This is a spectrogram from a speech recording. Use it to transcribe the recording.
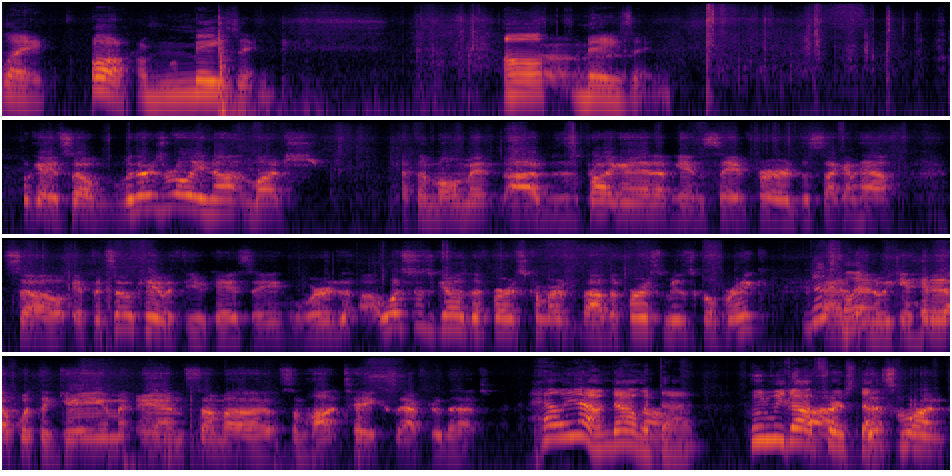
Like, oh, amazing. Amazing. Okay, so there's really not much at the moment. Uh, this is probably going to end up getting saved for the second half. So, if it's okay with you, Casey, we're uh, let's just go to the first commercial, uh, the first musical break, That's and fine. then we can hit it up with the game and some uh, some hot takes after that. Hell yeah, I'm down with that. Who do we got Uh, first up? This one,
